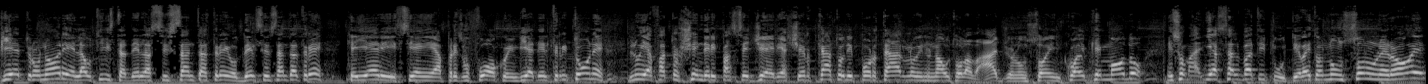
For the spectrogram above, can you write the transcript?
Pietro Nori, è l'autista della 63 o del 63 che ieri si è, preso fuoco in via del Tritone. Lui ha fatto scendere i passeggeri, ha cercato di portarlo in un autolavaggio, non so, in qualche modo. Insomma, li ha salvati tutti. Ha detto non sono un eroe.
